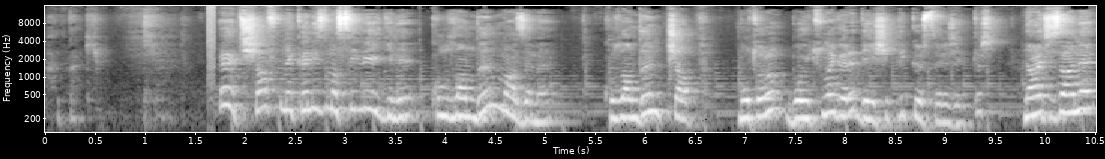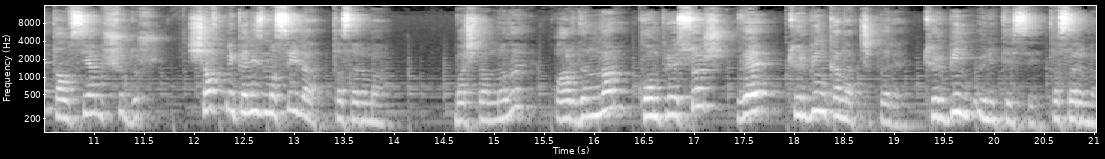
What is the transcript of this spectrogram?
Hadi bakayım. Evet şaft mekanizması ile ilgili kullandığın malzeme, kullandığın çap, motorun boyutuna göre değişiklik gösterecektir. Naçizane tavsiyem şudur. Şaft mekanizmasıyla tasarıma başlanmalı. Ardından kompresör ve türbin kanatçıkları, türbin ünitesi tasarımı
